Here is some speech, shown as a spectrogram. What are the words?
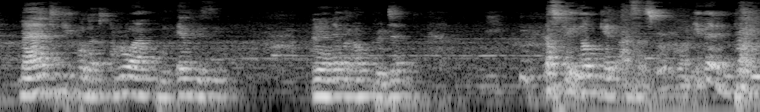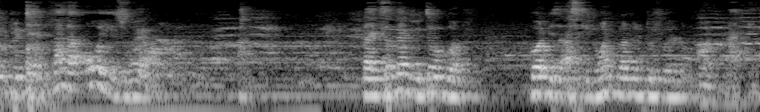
my auntie people that grow up with everything. They are never not pretend. That's why you don't get answers from God. Even in prayer, you pretend, Father, all is well. Like sometimes you tell God, God is asking, what do you want to do for you? God, nothing.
